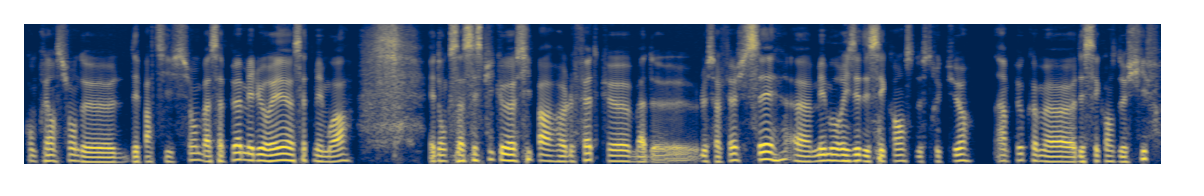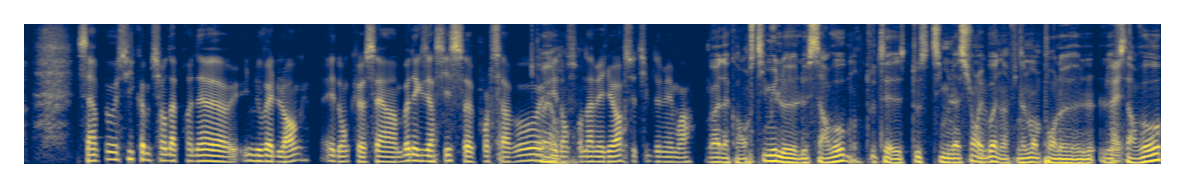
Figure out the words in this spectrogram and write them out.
compréhension de, des partitions, bah, ça peut améliorer cette mémoire. Et donc ça s'explique aussi par le fait que bah, le solfège sait mémoriser des séquences de structures un peu comme euh, des séquences de chiffres. C'est un peu aussi comme si on apprenait euh, une nouvelle langue. Et donc, euh, c'est un bon exercice pour le cerveau. et donc, on améliore ce type de mémoire. Ouais, d'accord. On stimule le, cerveau. Bon, toute, toute stimulation est bonne hein, finalement pour le, cerveau.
